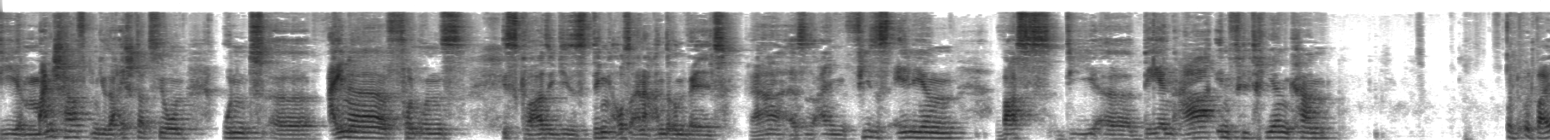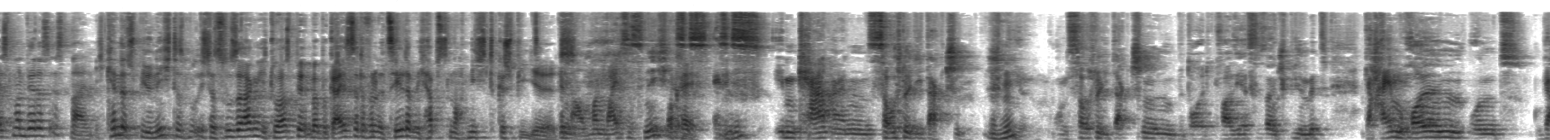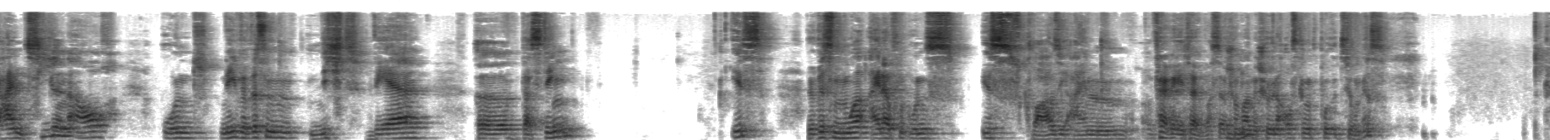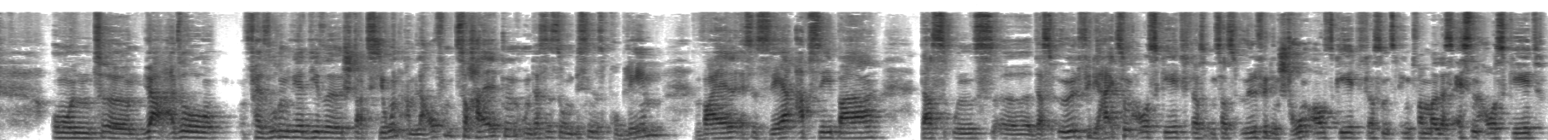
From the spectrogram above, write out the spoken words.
die Mannschaft in dieser Eisstation und äh, einer von uns ist quasi dieses Ding aus einer anderen Welt. Ja, es ist ein fieses Alien, was die äh, DNA infiltrieren kann und, und weiß man, wer das ist? Nein, ich kenne das Spiel nicht, das muss ich dazu sagen. Du hast mir immer begeistert davon erzählt, aber ich habe es noch nicht gespielt. Genau, man weiß es nicht. Okay. Es, ist, es mhm. ist im Kern ein Social Deduction Spiel. Mhm. Und Social Deduction bedeutet quasi, es ist ein Spiel mit geheimen Rollen und geheimen Zielen auch. Und nee, wir wissen nicht, wer äh, das Ding ist. Wir wissen nur, einer von uns ist quasi ein Verräter, was ja schon mhm. mal eine schöne Ausgangsposition ist. Und äh, ja, also versuchen wir diese Station am Laufen zu halten und das ist so ein bisschen das Problem, weil es ist sehr absehbar, dass uns äh, das Öl für die Heizung ausgeht, dass uns das Öl für den Strom ausgeht, dass uns irgendwann mal das Essen ausgeht,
